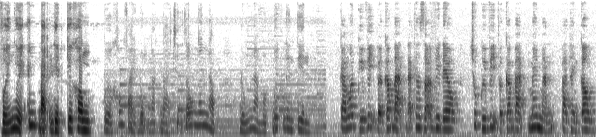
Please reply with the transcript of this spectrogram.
với người anh bại liệt kia không? Vừa không phải đụng mặt bà chị dâu Ngân Ngọc, đúng là một bước lên tiền. Cảm ơn quý vị và các bạn đã theo dõi video. Chúc quý vị và các bạn may mắn và thành công.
